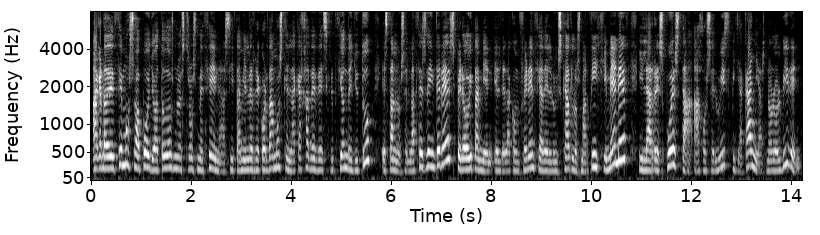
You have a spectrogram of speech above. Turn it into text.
agradecemos su apoyo a todos nuestros mecenas y también les recordamos que en la caja de descripción de YouTube están los enlaces de interés, pero hoy también el de la conferencia de Luis Carlos Martín Jiménez y la respuesta a José Luis Villacañas, no lo olviden.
